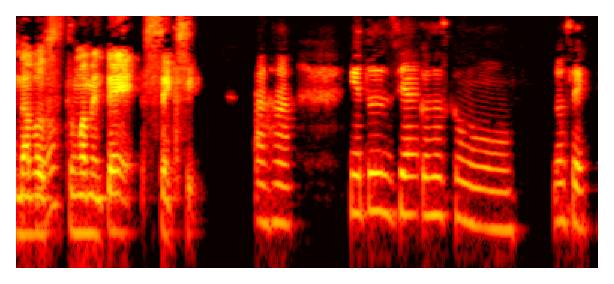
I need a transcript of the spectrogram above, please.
Una voz sumamente sexy. Ajá. Y entonces decía cosas como, no sé,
